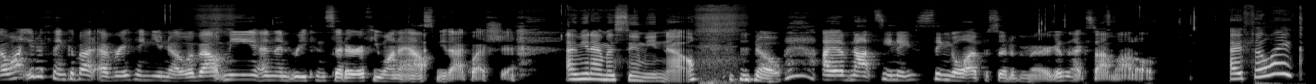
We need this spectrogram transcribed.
I want you to think about everything you know about me and then reconsider if you want to ask me that question. I mean, I'm assuming no. no, I have not seen a single episode of America's Next Top Model. I feel like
